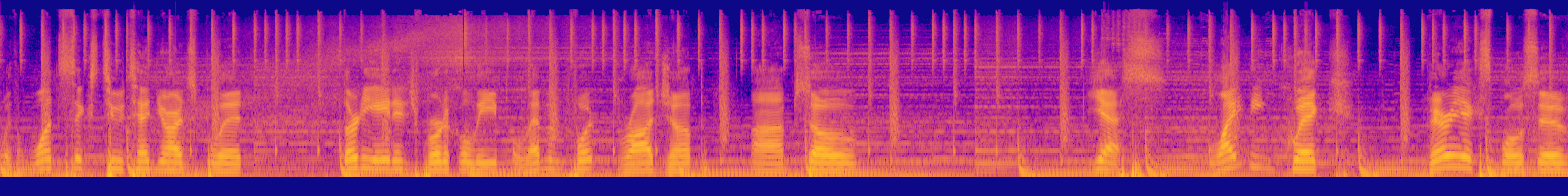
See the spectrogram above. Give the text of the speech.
with 162 10 yard split, 38 inch vertical leap, 11 foot broad jump. Um, so, yes, lightning quick, very explosive,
